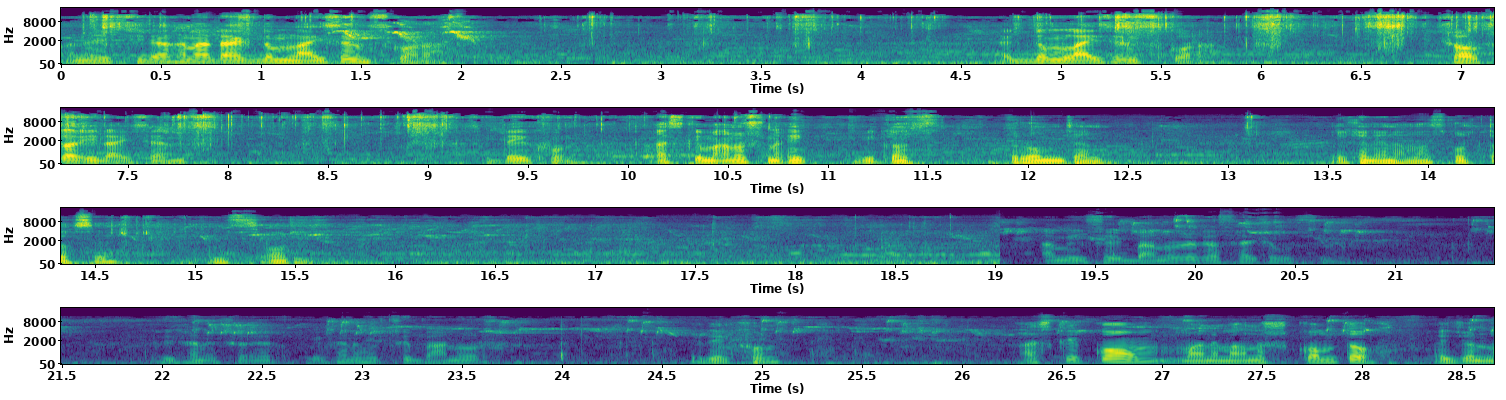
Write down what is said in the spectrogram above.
মানে চিড়িয়াখানাটা একদম লাইসেন্স করা। একদম লাইসেন্স করা। সরকারি লাইসেন্স দেখুন, আজকে মানুষ নাই বিকজ রমজান। এখানে নামাজ পড়তেছে। সরি আমি সেই বানরের কাছে এসে বলছি, এখানে এখানে হচ্ছে বানর। দেখুন, আজকে কম মানে মানুষ কম তো এই জন্য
